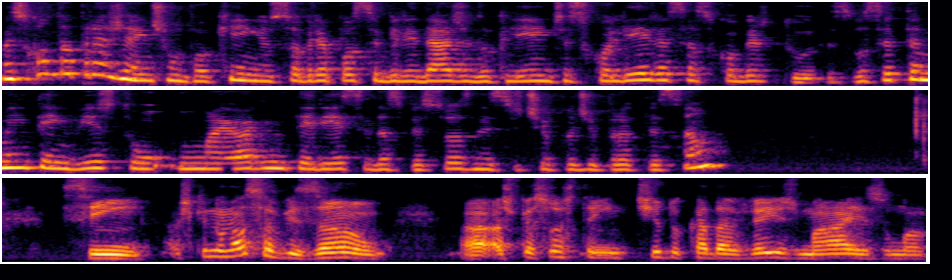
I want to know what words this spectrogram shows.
Mas conta para gente um pouquinho sobre a possibilidade do cliente escolher essas coberturas. Você também tem visto um maior interesse das pessoas nesse tipo de proteção? Sim, acho que na nossa visão, as pessoas têm tido cada vez mais uma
